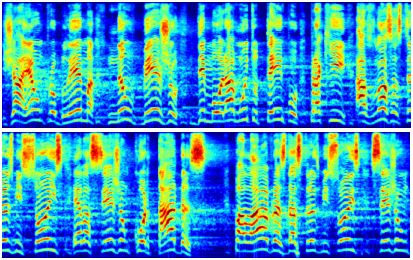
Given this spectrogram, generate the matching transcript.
já é um problema. Não vejo demorar muito tempo para que as nossas transmissões elas sejam cortadas. Palavras das transmissões sejam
